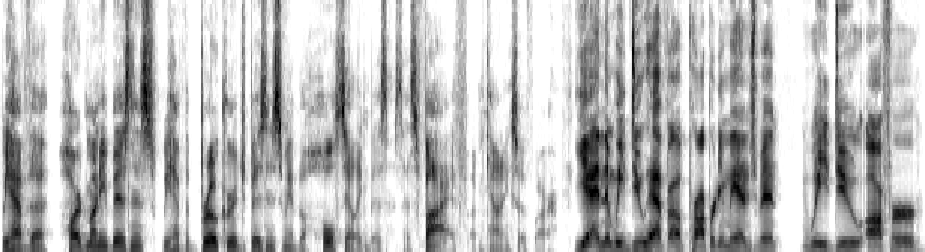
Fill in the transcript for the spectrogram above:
we have the hard money business, we have the brokerage business, and we have the wholesaling business. That's five. I'm counting so far. Yeah, and then we do have a property management we do offer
